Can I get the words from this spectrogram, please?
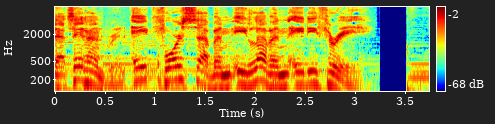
That's 800 847 1183.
